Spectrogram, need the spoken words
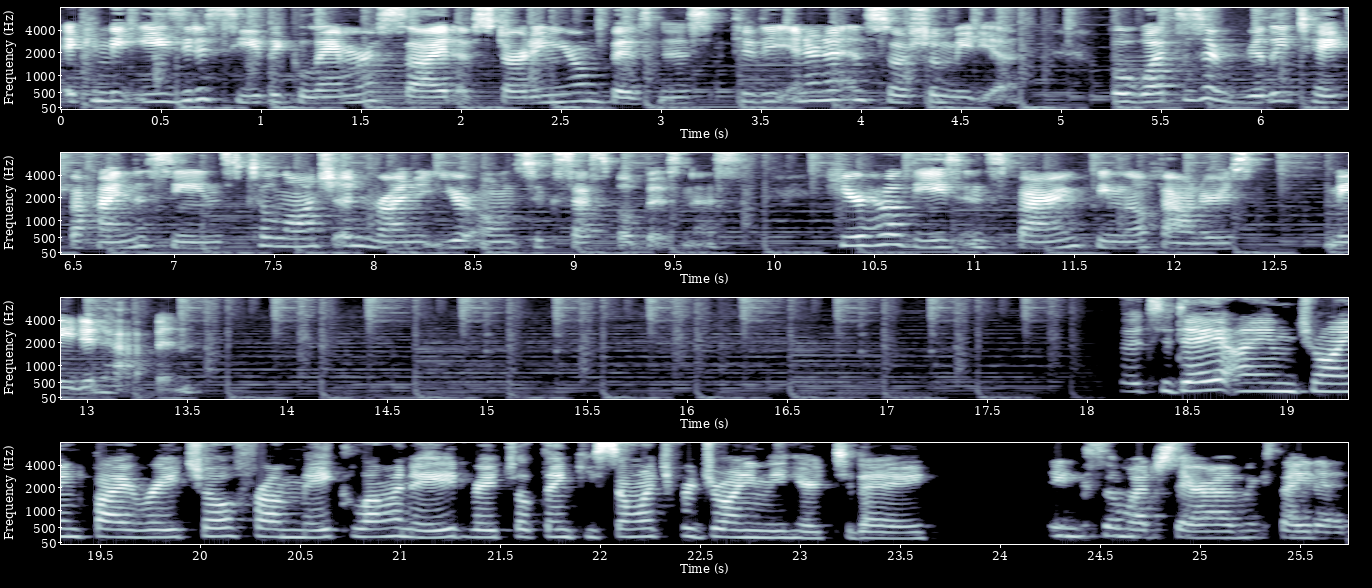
It can be easy to see the glamorous side of starting your own business through the internet and social media, but what does it really take behind the scenes to launch and run your own successful business? Hear how these inspiring female founders made it happen. So today I am joined by Rachel from Make Lemonade. Rachel, thank you so much for joining me here today. Thanks so much, Sarah. I'm excited.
